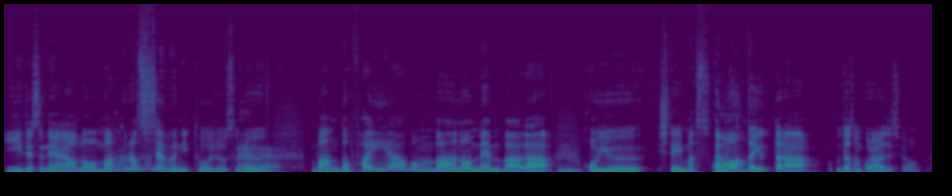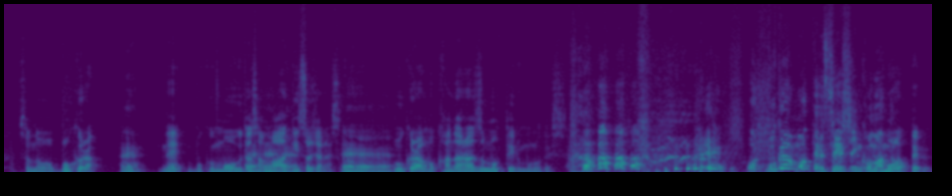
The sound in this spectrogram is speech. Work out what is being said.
いいですね。あのマクロスセブンに登場するえバンドファイヤーボンバーのメンバーがうん。保有しています、でもっと言ったら歌さんこれあれですよ。その僕ら。ええ。ね？僕も歌さんもアーティストじゃないですか、え僕らも必ず持っているものです。お僕ら持ってる精神コマンド？持ってる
